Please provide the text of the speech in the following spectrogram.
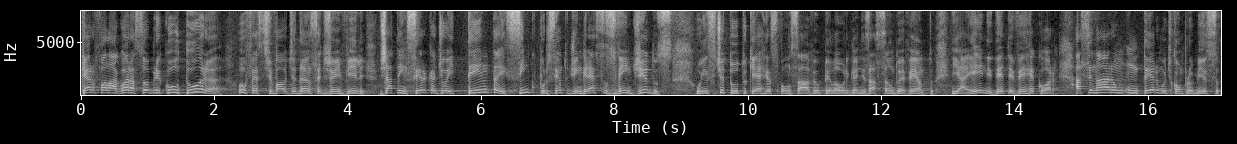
Quero falar agora sobre cultura. O Festival de Dança de Joinville já tem cerca de 85% de ingressos vendidos. O instituto que é responsável pela organização do evento e a NDTV Record assinaram um termo de compromisso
